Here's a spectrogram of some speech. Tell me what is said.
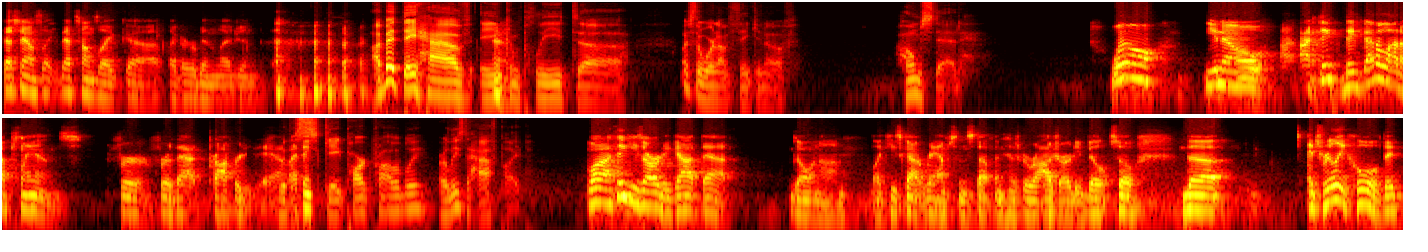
That sounds like that sounds like uh, like urban legend. I bet they have a complete uh what's the word I'm thinking of? Homestead. well, you know, I, think they've got a lot of plans for for that property they have. With I a think. skate park probably, or at least a half pipe. Well, I think he's already got that going on. Like he's got ramps and stuff in his garage already built. So the it's really cool. Did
